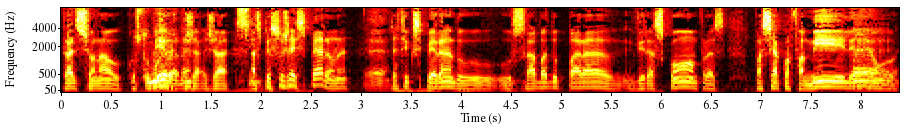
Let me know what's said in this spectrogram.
tradicional, costumeira, né? Já, já as pessoas já esperam, né? É. Já ficam esperando o, o, sábado para vir às compras, passear com a família. É, é um,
